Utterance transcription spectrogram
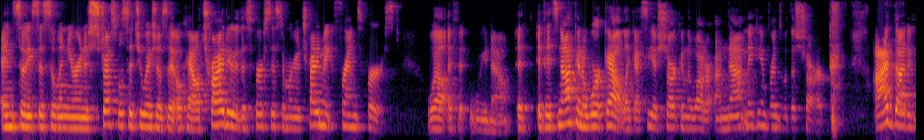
And so he says, so when you're in a stressful situation, I'll say, okay, I'll try to this first system. We're going to try to make friends first well if it you know if, if it's not going to work out like i see a shark in the water i'm not making friends with a shark i've got to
